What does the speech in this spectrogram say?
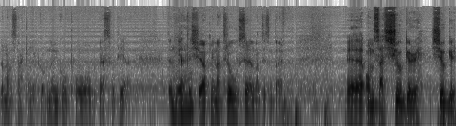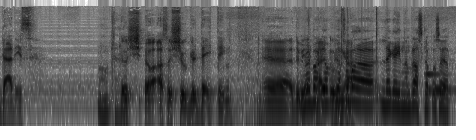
de har snackat mycket om. Den går på SVT. Den Okej. heter Köp mina trosor eller något sånt där. Eh, om så här sugar, sugar daddies. Okej. Eh, Alltså sugar dating. Eh, du Jag, vet vill bara, när jag, unga... jag får bara lägga in en brasklapp och säga att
